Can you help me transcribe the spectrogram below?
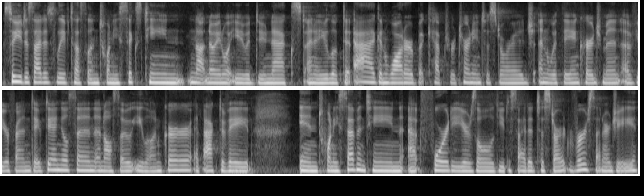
So you decided to leave Tesla in 2016, not knowing what you would do next. I know you looked at ag and water, but kept returning to storage. And with the encouragement of your friend Dave Danielson and also Ilan Gur at Activate, in 2017, at 40 years old, you decided to start Verse Energy.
